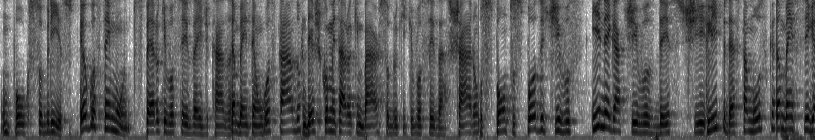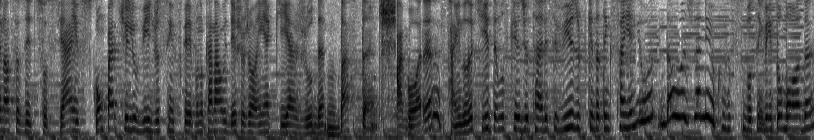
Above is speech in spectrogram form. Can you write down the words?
um pouco sobre isso. Eu gostei muito, espero que vocês aí de casa também tenham gostado. Deixe um comentário aqui embaixo sobre o que, que vocês acharam, os pontos positivos e negativos deste clipe, desta música. Também siga nossas redes redes sociais, compartilhe o vídeo, se inscreva no canal e deixa o joinha que ajuda bastante. Agora, saindo daqui, temos que editar esse vídeo porque ainda tem que sair ainda hoje, né, Nicolas? Você inventou moda,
